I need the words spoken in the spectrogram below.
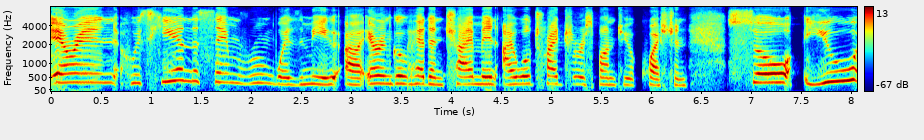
Erin, who's here in the same room with me, uh, Erin, go ahead and chime in. I will try to respond to your question. So you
